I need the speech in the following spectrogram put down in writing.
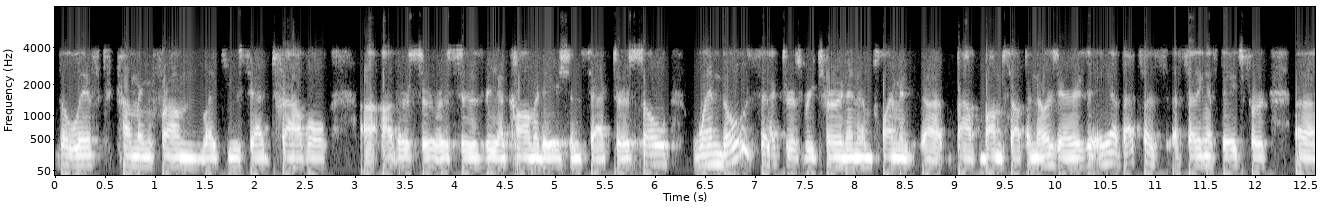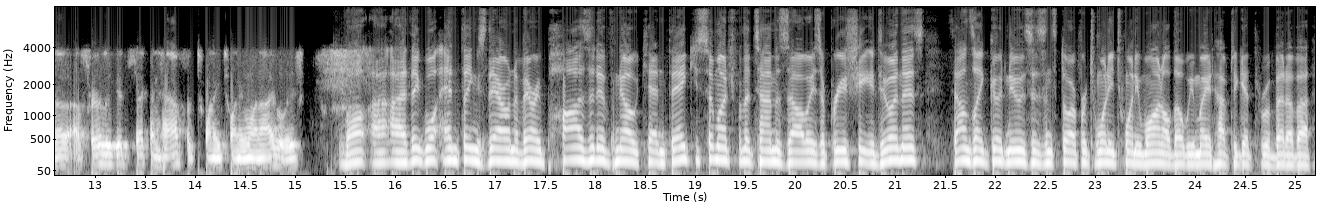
the lift coming from, like you said, travel, uh, other services, the accommodation sector. So when those sectors return and employment uh, bumps up in those areas, yeah, that's a, a setting a stage for uh, a fairly good second half of 2021, I believe. Well, I think we'll end things there on a very positive note. Ken, thank you so much for the time as always. Appreciate you doing this. Sounds like good news is in store for 2021, although we might have to get through a bit of a,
